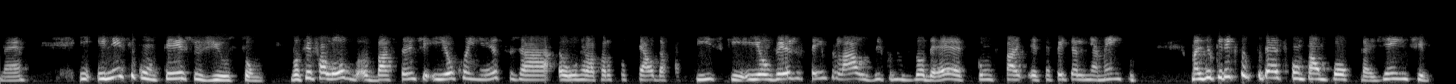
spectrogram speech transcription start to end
né? E, e, nesse contexto, Gilson, você falou bastante, e eu conheço já o relatório social da FACISC, e eu vejo sempre lá os ícones dos ODS, como esse efeito de alinhamento, mas eu queria que você pudesse contar um pouco para a gente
